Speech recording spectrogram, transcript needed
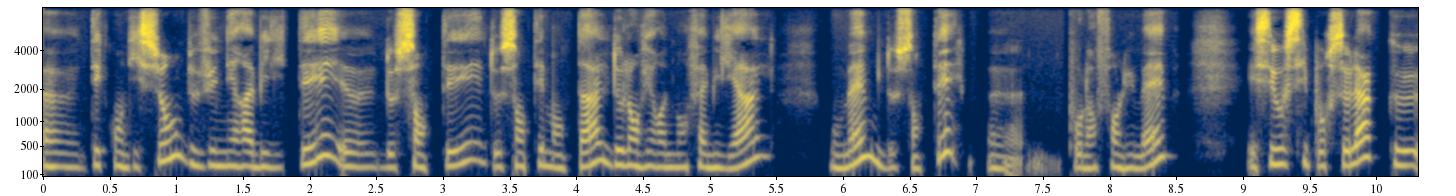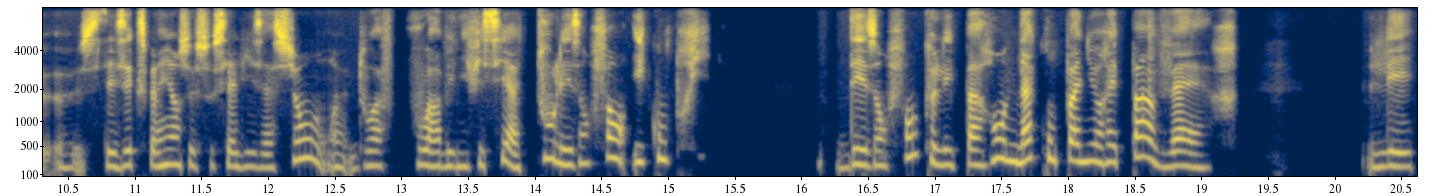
euh, des conditions de vulnérabilité, euh, de santé, de santé mentale, de l'environnement familial, ou même de santé euh, pour l'enfant lui-même. Et c'est aussi pour cela que ces expériences de socialisation doivent pouvoir bénéficier à tous les enfants, y compris des enfants que les parents n'accompagneraient pas vers les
